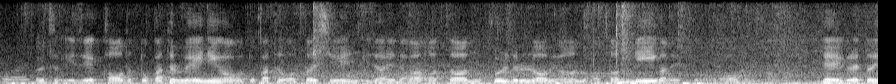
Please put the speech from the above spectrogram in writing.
cold? 그렇죠. 이제 cold 똑같은 raining하고 똑같은 어떤 시인 이 자리에다가 어떤 cold를 넣으면 어떤 니가 됐죠. 오케이 그랬더니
